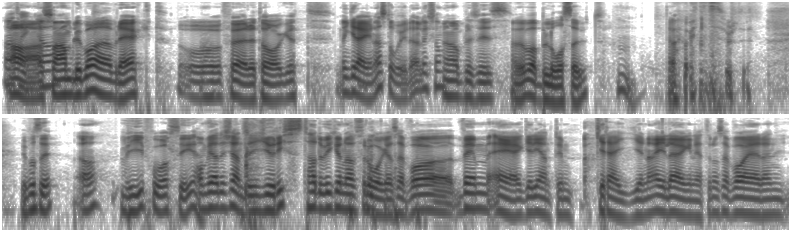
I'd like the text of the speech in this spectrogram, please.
Ja, tänker, alltså han blir bara vräkt. Och företaget. Men grejerna står ju där liksom. Ja, precis. Ja, Det är bara att blåsa ut. Mm. Jag vet inte. Vi får se. Ja. Vi får se. Om vi hade känt en jurist hade vi kunnat fråga så här, vad, vem äger egentligen grejerna i lägenheten och så här, vad är den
